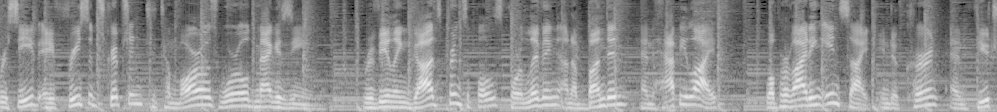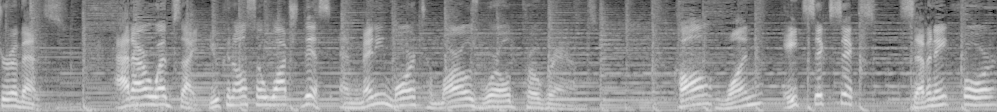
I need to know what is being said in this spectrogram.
Receive a free subscription to Tomorrow's World magazine, revealing God's principles for living an abundant and happy life while providing insight into current and future events. At our website, you can also watch this and many more Tomorrow's World programs. Call 1 866 784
